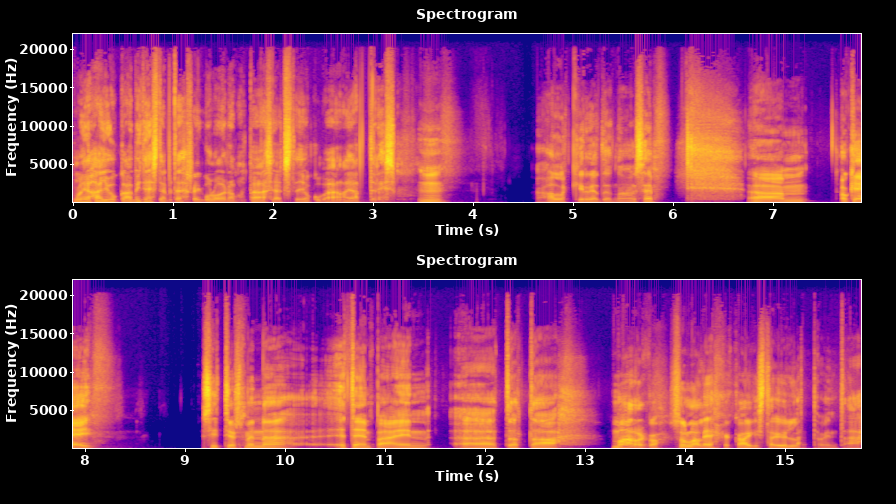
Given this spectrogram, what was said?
mulla ei hajukaan, miten sitä pitäisi reguloida, mutta pääsee, että sitä joku vähän ajattelisi. Mm. Allekirjoitetaan se. Um, Okei, okay. sitten jos mennään eteenpäin, äh, tota, Marko, sulla oli ehkä kaikista yllättävin tämä.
